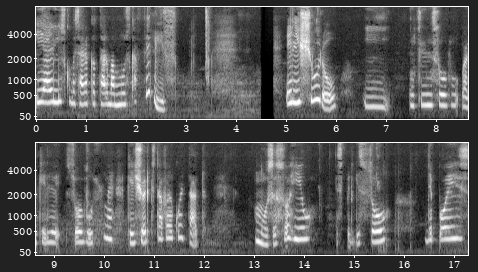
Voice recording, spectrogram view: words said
e aí eles começaram a cantar uma música feliz. Ele chorou e aquele, solu, aquele soluço, né? Aquele choro que estava cortado. A moça sorriu, espreguiçou, depois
